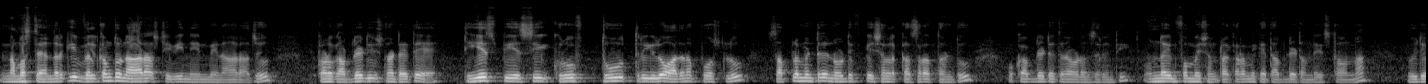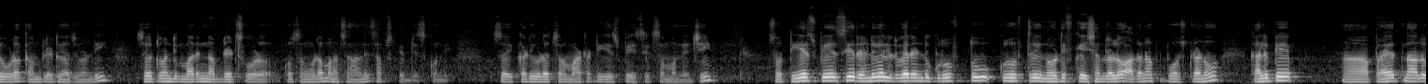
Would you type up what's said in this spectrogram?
నమస్తే అందరికీ. వెల్కమ్ టు నారాజ్ టీవీ నేను మీ నారాజు. ఇక్కడ ఒక అప్డేట్ చూసినట్టయితే టీఎస్పిఎస్సి గ్రూప్ టూ త్రీలో అదనపు పోస్టులు సప్లిమెంటరీ నోటిఫికేషన్ల కసరత్ అంటూ ఒక అప్డేట్ అయితే రావడం జరిగింది. ఉన్న ఇన్ఫర్మేషన్ ప్రకారం మీకు అయితే అప్డేట్ అందిస్తూ ఉన్నా. వీడియో కూడా కంప్లీట్గా చూడండి. సో ఇటువంటి మరిన్ని అప్డేట్స్ కూడా కోసం కూడా మన ఛానల్ని సబ్స్క్రైబ్ చేసుకోండి. సో ఇక్కడ చూడొచ్చు అనమాట టీఎస్పిఎస్సికి సంబంధించి. సో టీఎస్పిఎస్సి రెండు వేల ఇరవై రెండు గ్రూప్ టూ గ్రూప్ త్రీ నోటిఫికేషన్లలో అదనపు పోస్టులను కలిపే ప్రయత్నాలు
